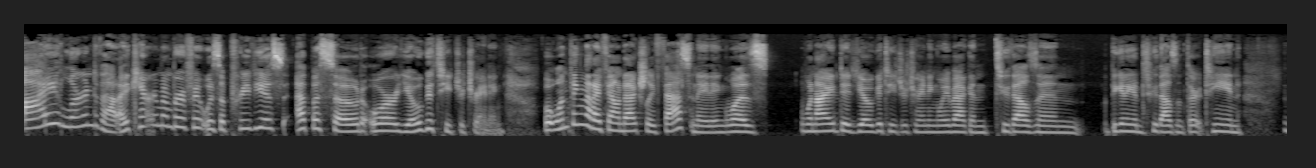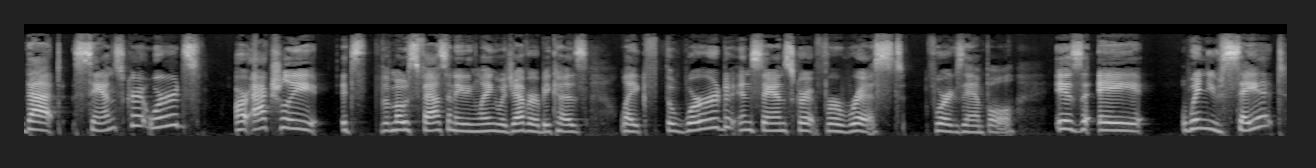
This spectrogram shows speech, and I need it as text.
I learned that. I can't remember if it was a previous episode or yoga teacher training. But one thing that I found actually fascinating was when I did yoga teacher training way back in 2000, beginning of 2013, that Sanskrit words are actually it's the most fascinating language ever because like the word in Sanskrit for wrist, for example, is a when you say it,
